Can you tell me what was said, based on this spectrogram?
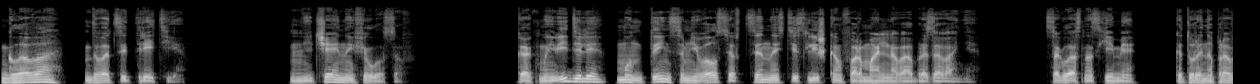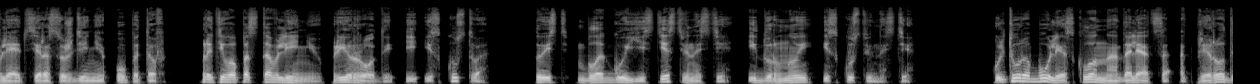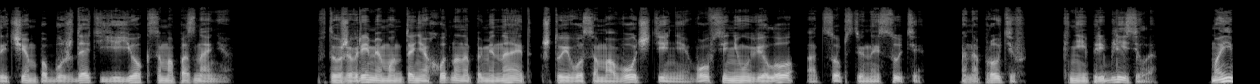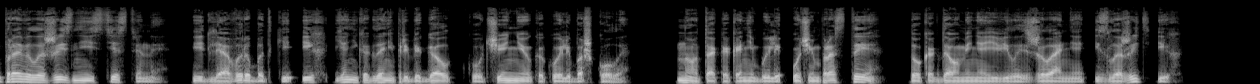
Глава 23. Нечаянный философ. Как мы видели, Монтень сомневался в ценности слишком формального образования. Согласно схеме, которая направляет все рассуждения опытов противопоставлению природы и искусства, то есть благой естественности и дурной искусственности. Культура более склонна отдаляться от природы, чем побуждать ее к самопознанию. В то же время Монтень охотно напоминает, что его самого чтение вовсе не увело от собственной сути, а напротив, к ней приблизило. Мои правила жизни естественны, и для выработки их я никогда не прибегал к учению какой-либо школы. Но так как они были очень просты, то когда у меня явилось желание изложить их,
